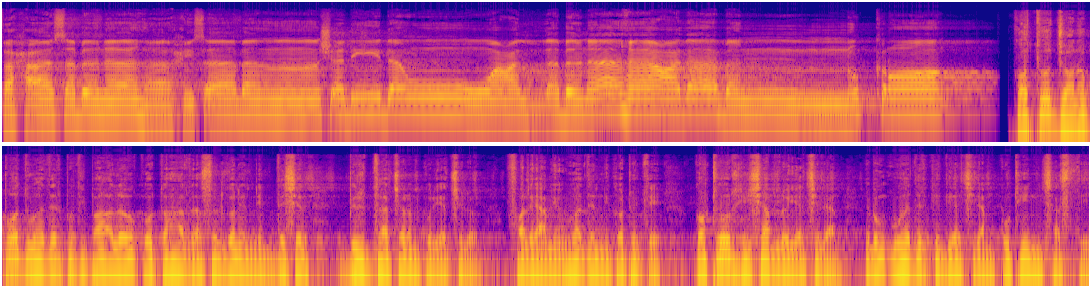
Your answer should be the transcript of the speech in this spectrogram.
فحاسبناها حسابا شديدا وعذبناها عذابا نكرا কত জনপদ উহাদের প্রতিপালক ও তাহার রাসুলগণের নির্দেশের বিরুদ্ধাচরণ করিয়াছিল ফলে আমি উহাদের নিকট হইতে কঠোর হিসাব লইয়াছিলাম এবং উহাদেরকে দিয়াছিলাম কঠিন শাস্তি।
